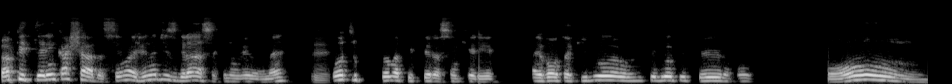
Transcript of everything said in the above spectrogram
Com a piteira encaixada, você imagina a desgraça que não viu, né? É. Outro pisou na piteira sem querer. Aí volta aqui, "Pô, quebrou a piteira. Bom,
